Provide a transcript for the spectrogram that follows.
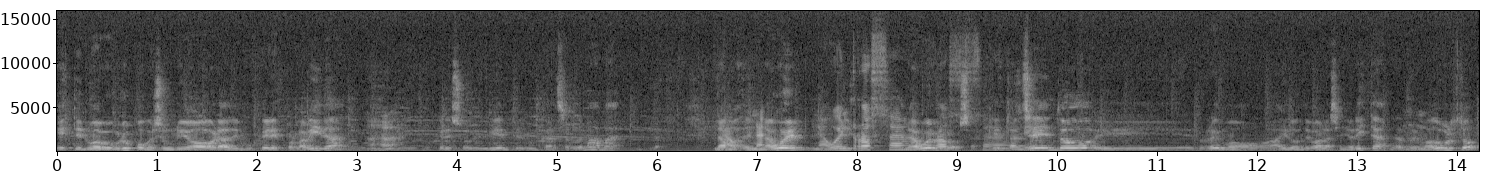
Este nuevo grupo que se unió ahora de Mujeres por la Vida, Ajá. eh, mujeres sobrevivientes de un cáncer de mama, damas del Na- Nahuel, Nahuel Rosa. Nahuel Rosa, que están sí. yendo, eh, remo ahí donde va la señorita, el remo adulto.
